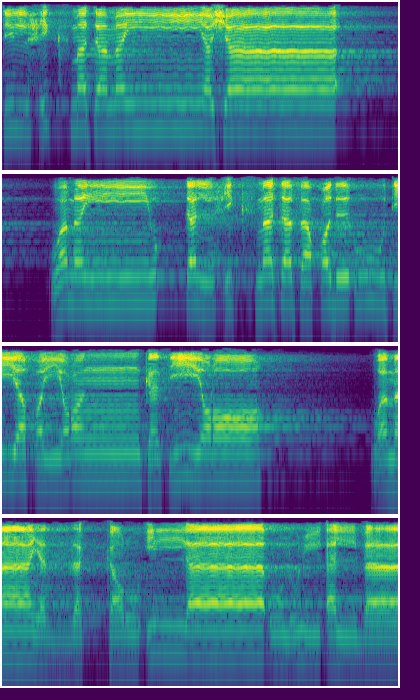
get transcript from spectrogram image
يؤتي الحكمة من يشاء ومن يؤتي الحكمة فقد أوتي خيرا كثيرا وما يذكر إلا أولو الألباب.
